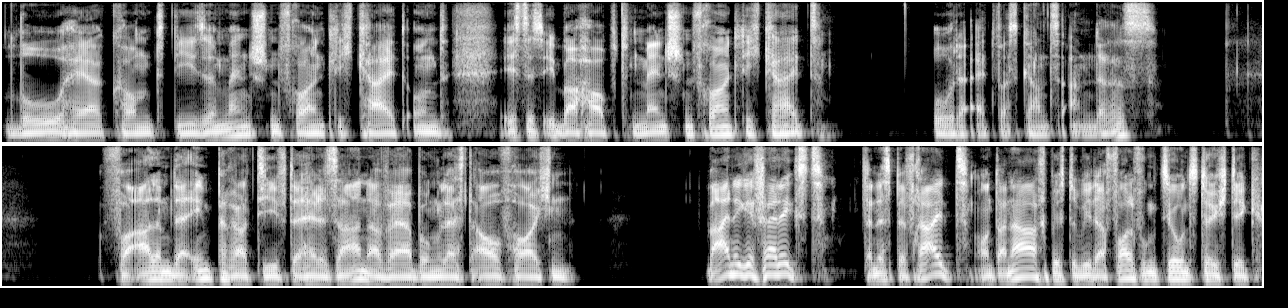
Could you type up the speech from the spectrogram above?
Woher kommt diese Menschenfreundlichkeit und ist es überhaupt Menschenfreundlichkeit oder etwas ganz anderes? Vor allem der Imperativ der Helsana-Werbung lässt aufhorchen. Weine gefälligst, dann ist befreit und danach bist du wieder voll funktionstüchtig.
